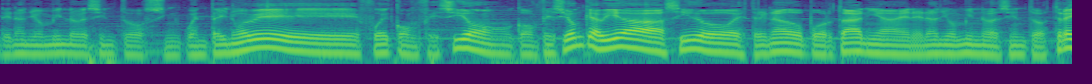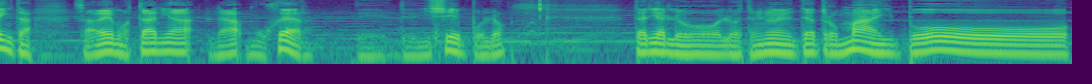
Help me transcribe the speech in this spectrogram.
del año 1959 fue Confesión. Confesión que había sido estrenado por Tania en el año 1930. Sabemos, Tania, la mujer de, de Tania lo, estrenó en el Teatro Maipo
